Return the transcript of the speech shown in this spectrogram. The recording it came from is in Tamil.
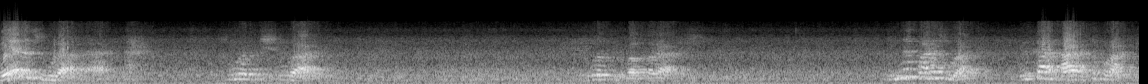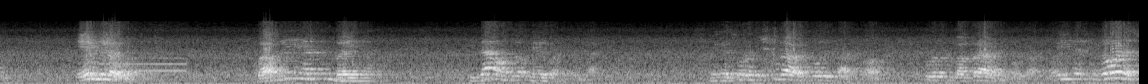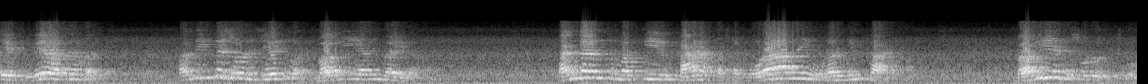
வேத சூடாக சூரத்து சூடாக சூரத்து பக்தராக இன்னும் பல சூடாக இதுக்கான காரணத்தை குரான். ஏன் விளவு பகையன் பயம் இதான் அவங்க வேறுபடுத்துறாங்க நீங்க சூரத் சூடாவை போது பார்ப்போம் சூரத் பக்ராவை போது பார்ப்போம் இதோட சேர்த்து இதே வருஷம் பாருங்க வந்து இந்த சூழல் சேர்த்து பகையன் தங்களுக்கு மத்தியில் காணப்பட்ட பொறாமை உணர்வின் காரணம். பகி என்று சொல்லுவது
